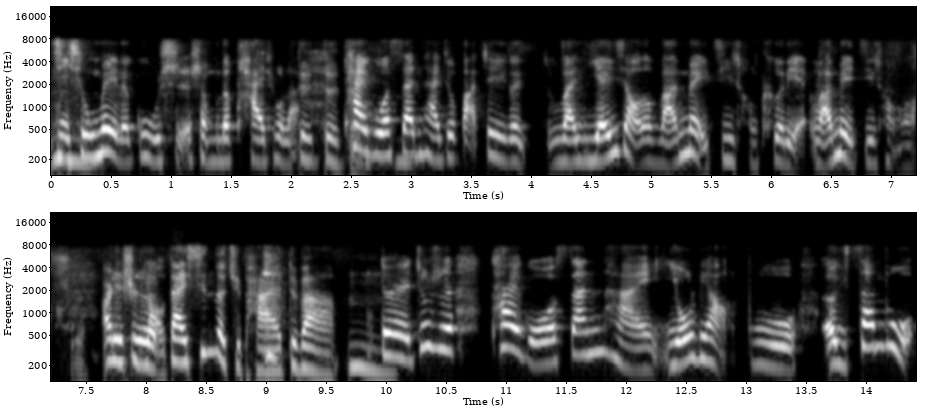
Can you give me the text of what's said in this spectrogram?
几嗯兄妹的故事什么的拍出来。对对对，泰国三台就把这个完眼小的完美继承特点，完美继承了。而且是老带新的去拍，对吧？嗯，对，就是泰国三台有两部，呃，三部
